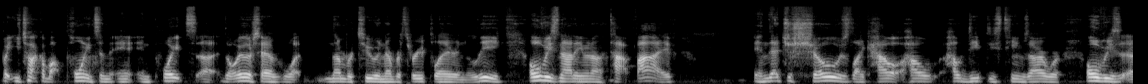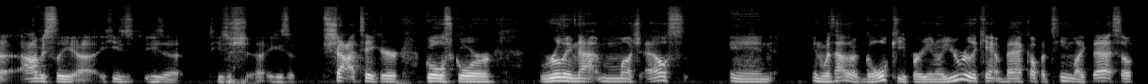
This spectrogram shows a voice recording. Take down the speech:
But you talk about points and in, in points, uh, the Oilers have what number two and number three player in the league. Ovi's not even on top five, and that just shows like how how how deep these teams are. Where Ovi's uh, obviously uh, he's he's a he's a uh, he's a shot taker, goal scorer, really not much else. And and without a goalkeeper, you know, you really can't back up a team like that. So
